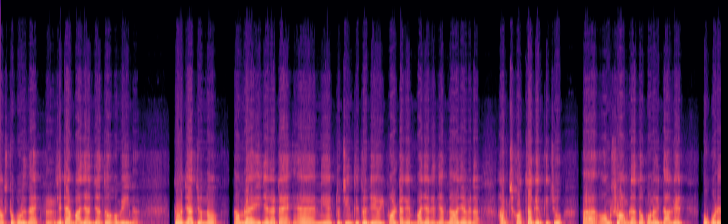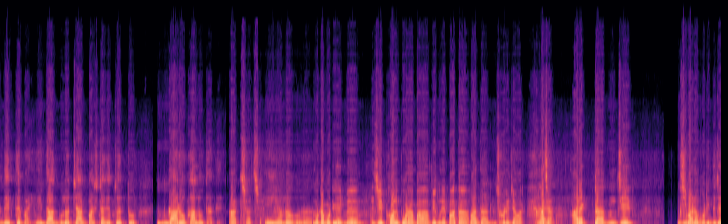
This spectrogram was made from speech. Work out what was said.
নষ্ট করে দেয় যেটা বাজারজাত হবেই না। তো যার জন্য আমরা এই জায়গাটায় নিয়ে একটু চিন্তিত যে ওই ফলটাকে বাজারে দেওয়া যাবে না। আর ছত্রাকের কিছু অংশ আমরা তখন ওই দাগের ওপরে দেখতে পাই। এই দাগগুলোর চার পাঁচটা কিন্তু একটু গাঢ় কালো থাকে। আচ্ছা আচ্ছা। এই হলো মোটামুটি এই যে ফল পড়া বা বেগুনের পাতা পাতা। ঝরে যাওয়ার। আচ্ছা আরেকটা যে জীবাণু ঘটিত যে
